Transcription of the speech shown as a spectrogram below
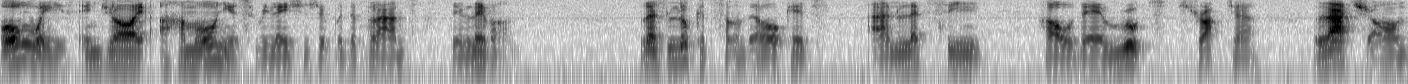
always enjoy a harmonious relationship with the plants they live on. Let's look at some of the orchids and let's see how their root structure latch on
